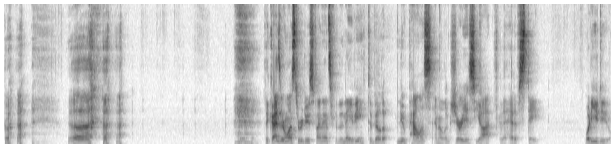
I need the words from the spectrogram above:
the Kaiser wants to reduce finance for the Navy to build a new palace and a luxurious yacht for the head of state. What do you do?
